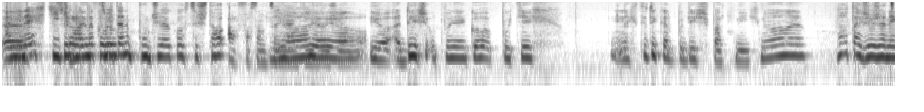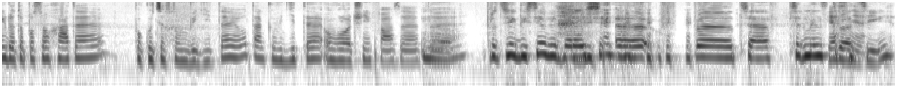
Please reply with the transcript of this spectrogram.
Ani eh, nechtíč, ale předmenstru- takový ten put, že jako chceš toho alfa samce jo, nějakýho, jo, že jo, jo. A jdeš úplně jako po těch, nechci říkat po těch špatných, no ale No takže ženy, kdo to posloucháte, pokud se v tom vidíte, jo, tak vidíte ovulační fáze, to no, je... protože když si ho vybereš uh, v, p- třeba v předmenstruací, Jasně,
